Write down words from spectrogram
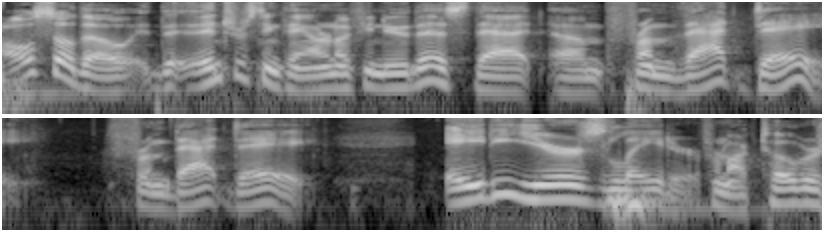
also, though, the interesting thing I don't know if you knew this that um, from that day, from that day, eighty years later, from October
